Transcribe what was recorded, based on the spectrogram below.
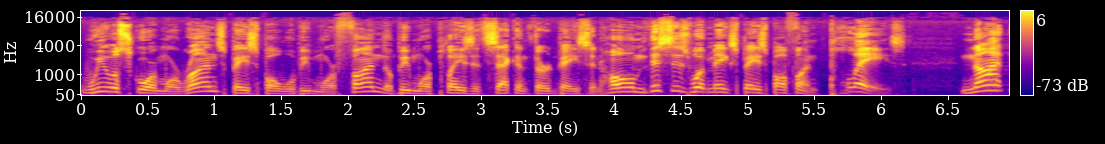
We will score more runs. Baseball will be more fun. There'll be more plays at second, third base, and home. This is what makes baseball fun. Plays, not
